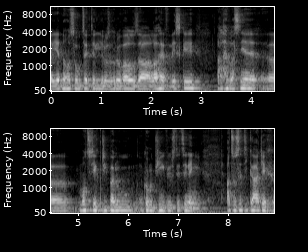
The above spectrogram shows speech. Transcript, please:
jednoho soudce, který rozhodoval za lahev whisky ale vlastně moc těch případů korupčních v justici není. A co se týká těch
